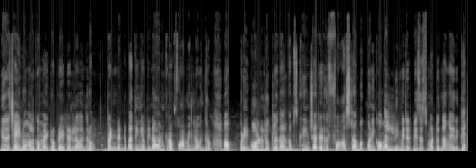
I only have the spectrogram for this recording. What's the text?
இதில் செயின் உங்களுக்கு மைக்ரோ பிளேட்டரில் வந்துடும் பெண்டன்ட் பார்த்தீங்க அப்படின்னா ஒன் கிராம் ஃபார்மிங்கில் வந்துடும் அப்படியே கோல்டு லுக்கில் தான் இருக்கும். ஸ்க்ரீன்ஷாட் எடுத்து ஃபாஸ்ட்டாக புக் பண்ணிக்கோங்க. லிமிடெட் பீசஸ் மட்டும்தாங்க இருக்குது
